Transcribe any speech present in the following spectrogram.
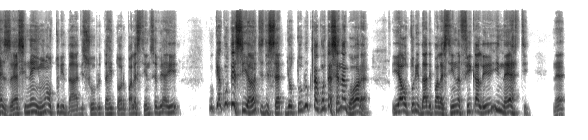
exerce nenhuma autoridade sobre o território palestino. Você vê aí o que acontecia antes de 7 de outubro, o que está acontecendo agora. E a autoridade palestina fica ali inerte, né?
